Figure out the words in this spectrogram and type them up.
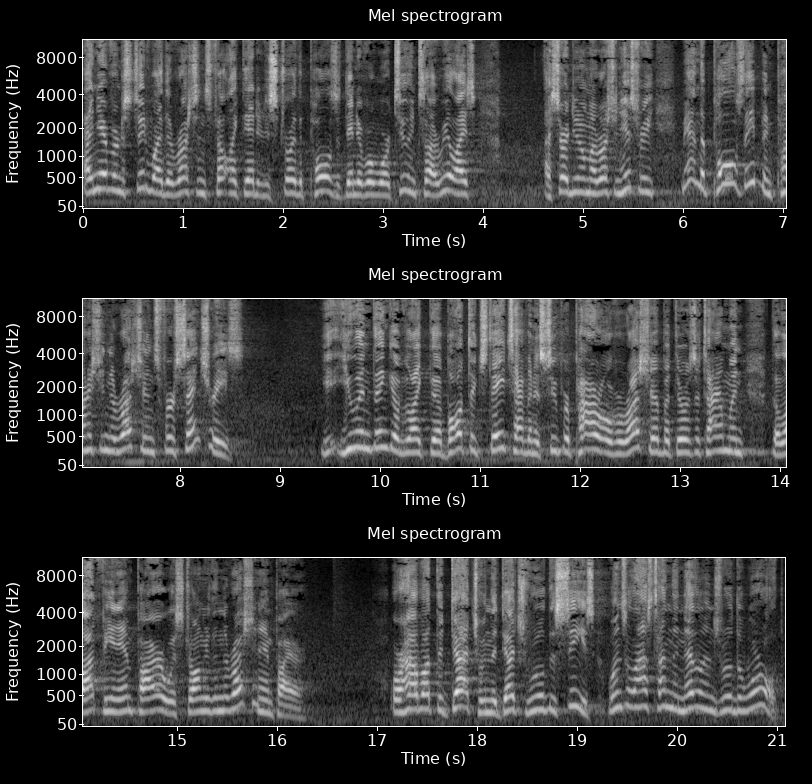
I never understood why the Russians felt like they had to destroy the Poles at the end of World War II until I realized I started doing my Russian history. Man, the Poles, they've been punishing the Russians for centuries. You, you wouldn't think of like the Baltic states having a superpower over Russia, but there was a time when the Latvian Empire was stronger than the Russian Empire. Or how about the Dutch when the Dutch ruled the seas? When's the last time the Netherlands ruled the world?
